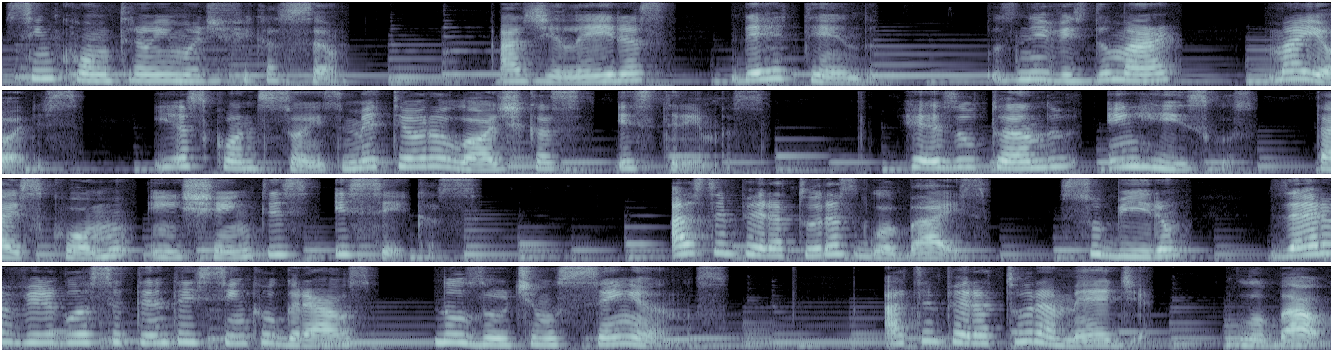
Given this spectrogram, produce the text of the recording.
se encontram em modificação, as geleiras derretendo, os níveis do mar maiores e as condições meteorológicas extremas, resultando em riscos tais como enchentes e secas. As temperaturas globais subiram 0,75 graus nos últimos 100 anos. A temperatura média global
